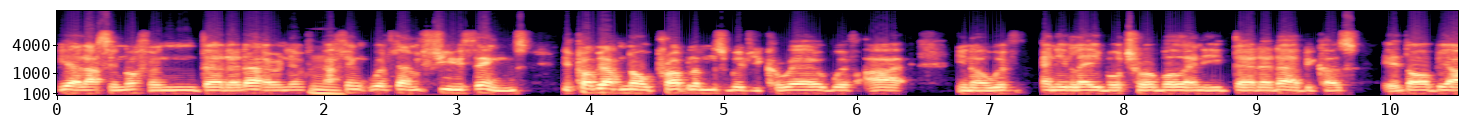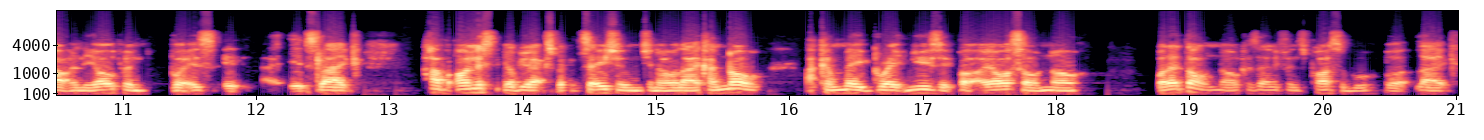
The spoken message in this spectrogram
yeah that's enough and da da da, and if, I Mm. think with them few things you probably have no problems with your career with art, you know, with any label trouble, any da da da, because it'd all be out in the open. But it's it, it's like have honesty of your expectations. You know, like I know I can make great music, but I also know, but I don't know because anything's possible. But like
